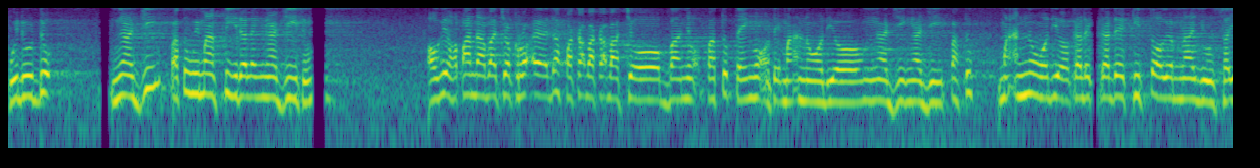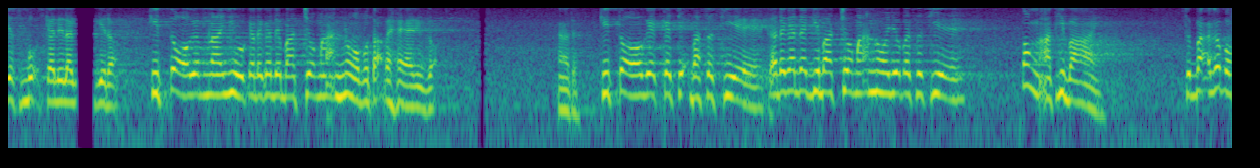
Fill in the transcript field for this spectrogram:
We duduk ngaji lepas tu we mati dalam ngaji tu Orang yang pandai baca Quran dah pakak-pakak baca banyak lepas tu tengok tengok makna dia ngaji-ngaji lepas tu makna dia kadang-kadang kita orang Melayu saya sebut sekali lagi dah kita orang Melayu kadang-kadang baca makna pun tak faham juga ha, tu. kita orang kecek bahasa sia kadang-kadang pergi baca makna je bahasa sia tong atibai sebab apa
